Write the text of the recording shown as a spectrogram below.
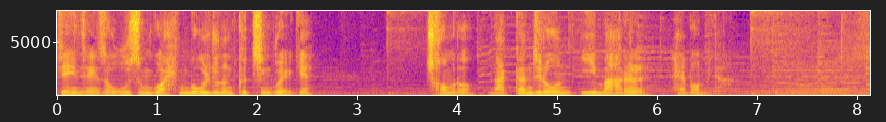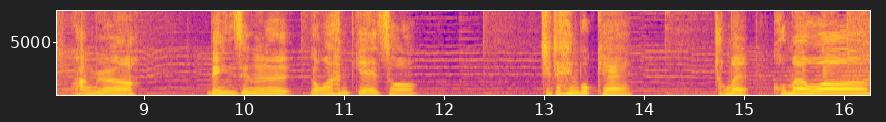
제 인생에서 웃음과 행복을 주는 그 친구에게 처음으로 낯간지러운 이 말을 해봅니다. 광묘야, 내 인생을 너와 함께해서 진짜 행복해. 정말 고마워.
